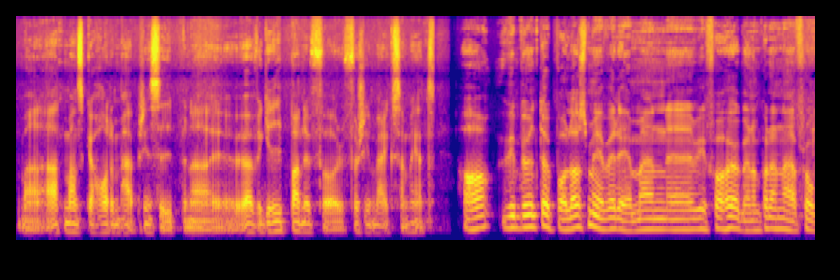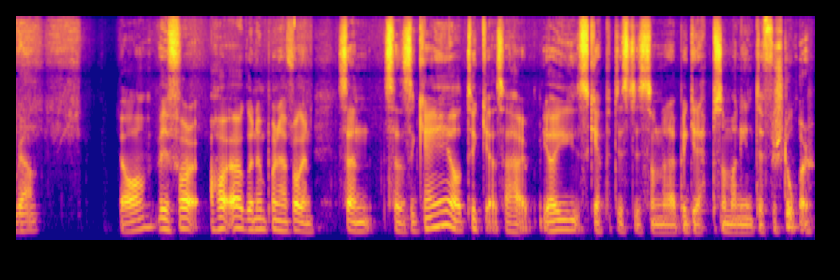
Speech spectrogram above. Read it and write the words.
man, att man ska ha de här principerna eh, övergripande för, för sin verksamhet. Ja, vi behöver inte uppehålla oss mer vid det men vi får ha ögonen på den här frågan. Ja, vi får ha ögonen på den här frågan. Sen, sen så kan jag tycka så här, jag är ju skeptisk till sådana där begrepp som man inte förstår.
